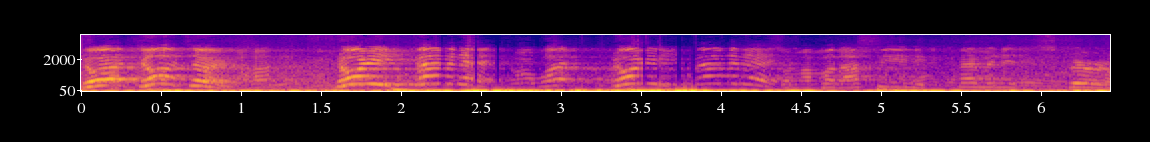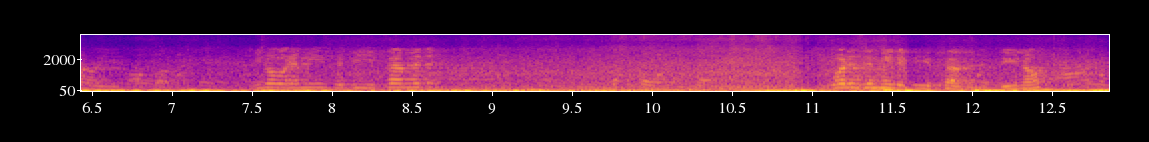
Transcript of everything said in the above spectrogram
nor adulterers, Uh-huh. nor effeminate, Or what? effeminate. So my brother, I see an effeminate spirit on you, my brother. You know what it means to be effeminate? What does it mean to be effeminate? Do you know? I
